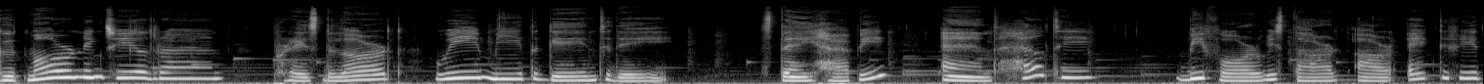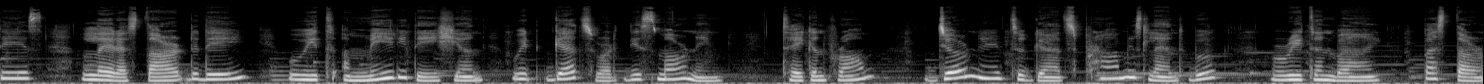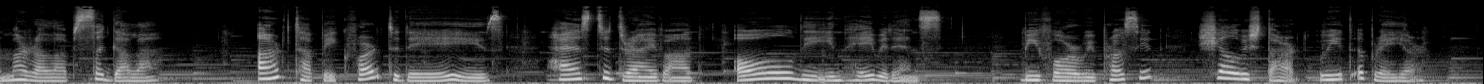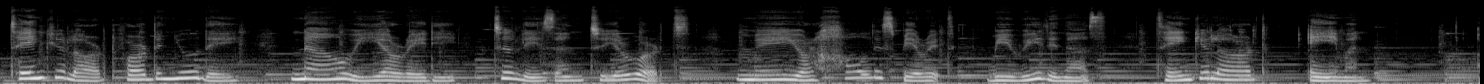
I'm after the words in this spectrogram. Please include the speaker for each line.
Speaker 1: Good morning, children. Praise the Lord. We meet again today. Stay happy and healthy. Before we start our activities, let us start the day with a meditation with God's Word this morning, taken from Journey to God's Promised Land book written by Pastor Maralap Sagala. Our topic for today is has to drive out all the inhabitants. Before we proceed, shall we start with a prayer? Thank you, Lord, for the new day. Now we are ready to listen to your words. May your Holy Spirit be within us. Thank you, Lord. Amen.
